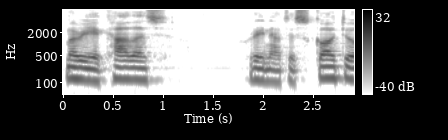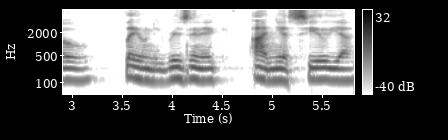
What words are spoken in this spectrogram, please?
Maria Callas, Renata Scotto, Leonie Rysanek, Anja Silja,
